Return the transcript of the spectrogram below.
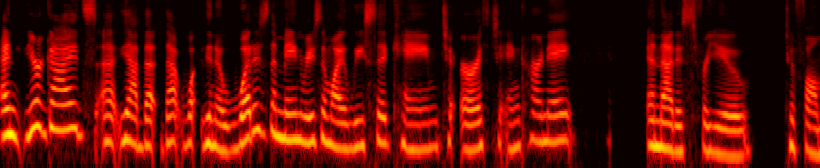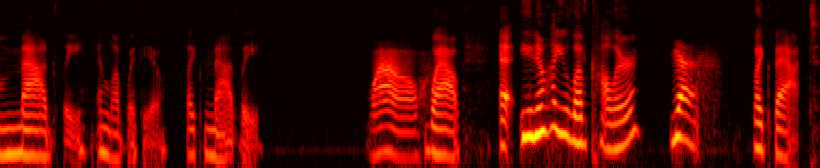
And your guides, uh, yeah, that that what you know, what is the main reason why Lisa came to Earth to incarnate? And that is for you to fall madly in love with you, like madly. Wow. Wow. Uh, you know how you love color? Yes. Like that.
